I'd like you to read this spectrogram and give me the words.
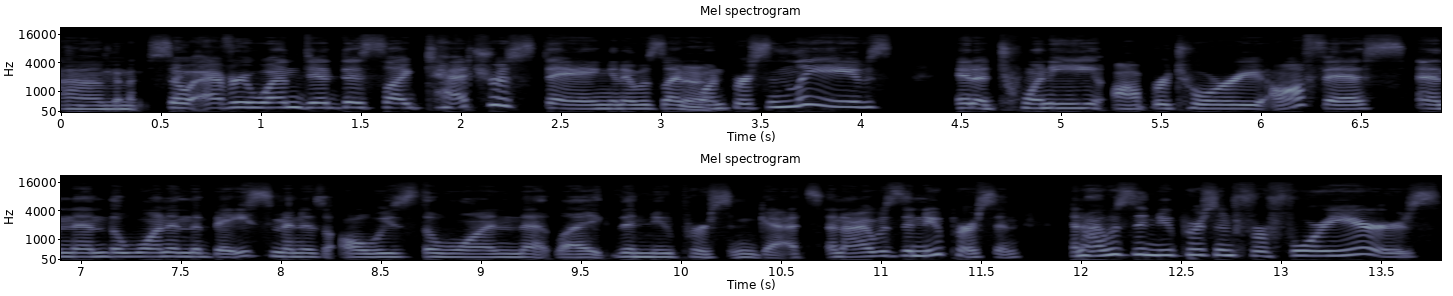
Um, so everyone did this like Tetris thing, and it was like Yeah. one person leaves in a 20 operatory office, and then the one in the basement is always the one that like the new person gets. And I was the new person, and I was the new person for four years.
